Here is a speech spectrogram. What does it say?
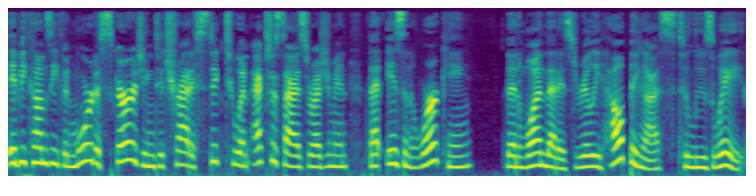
it becomes even more discouraging to try to stick to an exercise regimen that isn't working than one that is really helping us to lose weight.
